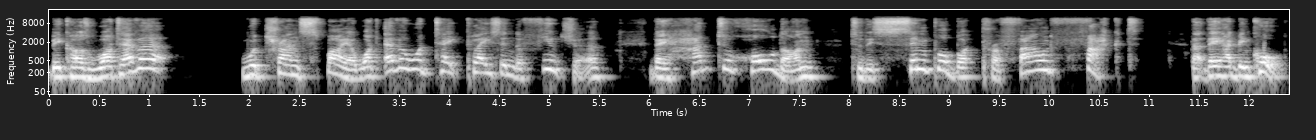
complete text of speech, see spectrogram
because whatever would transpire, whatever would take place in the future, they had to hold on to this simple but profound fact that they had been called.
